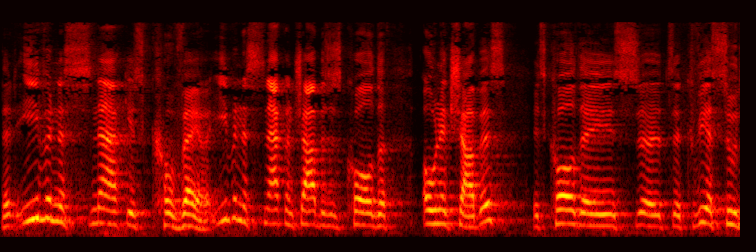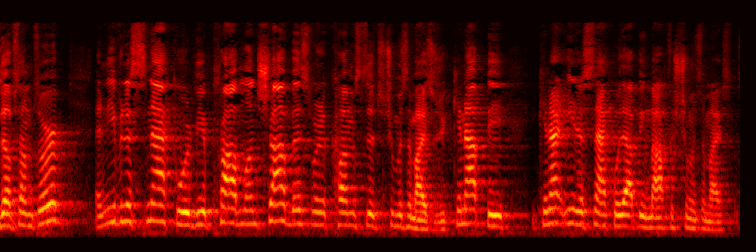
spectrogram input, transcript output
that even a snack is koveya. Even a snack on Shabbos is called oneg Shabbos. It's called a, it's a kviyah suda of some sort. And even a snack would be a problem on Shabbos when it comes to Shumas and You cannot be, you cannot eat a snack without being mafish Shumas and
